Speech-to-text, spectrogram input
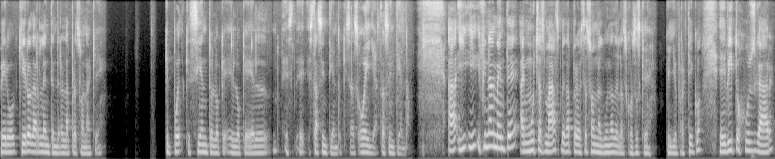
pero quiero darle a entender a la persona que, que, que siento lo que, lo que él eh, está sintiendo quizás, o ella está sintiendo. Ah, y, y, finalmente, hay muchas más, ¿verdad? Pero estas son algunas de las cosas que, que yo practico. Evito juzgar,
